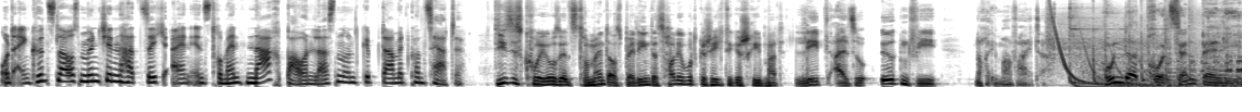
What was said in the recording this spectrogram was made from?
und ein Künstler aus München hat sich ein Instrument nachbauen lassen und gibt damit Konzerte. Dieses kuriose Instrument aus Berlin, das Hollywood-Geschichte geschrieben hat, lebt also irgendwie noch immer weiter. 100% Berlin.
